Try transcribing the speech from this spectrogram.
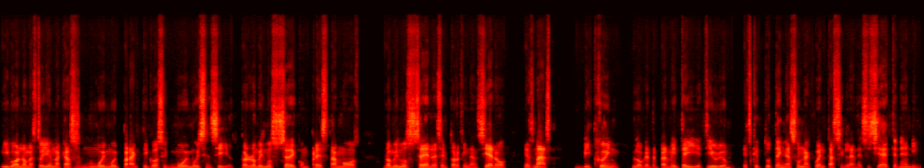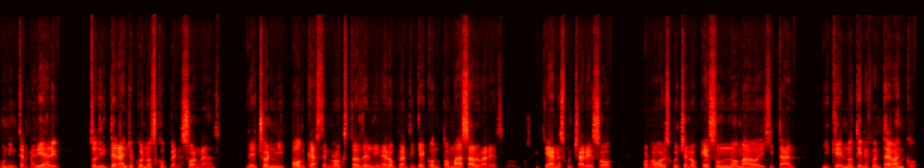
y bueno, me estoy yendo a casos muy, muy prácticos y muy, muy sencillos. Pero lo mismo sucede con préstamos, lo mismo sucede en el sector financiero. Es más, Bitcoin lo que te permite y Ethereum es que tú tengas una cuenta sin la necesidad de tener ningún intermediario. Entonces, literal, yo conozco personas de hecho, en mi podcast en Rockstars del Dinero platiqué con Tomás Álvarez. Los, que quieran escuchar eso, por favor escuchen lo que es un nómado digital y que él no tiene cuenta de banco.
